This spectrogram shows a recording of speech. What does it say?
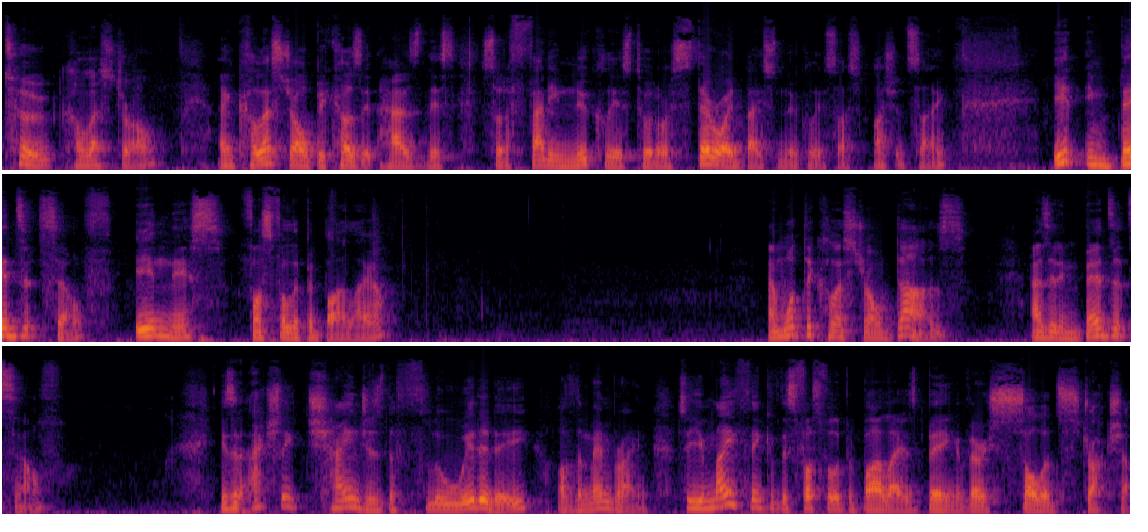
two cholesterol, and cholesterol because it has this sort of fatty nucleus to it or a steroid based nucleus I should say it embeds itself in this phospholipid bilayer. And what the cholesterol does as it embeds itself is it actually changes the fluidity of the membrane. So you may think of this phospholipid bilayer as being a very solid structure,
